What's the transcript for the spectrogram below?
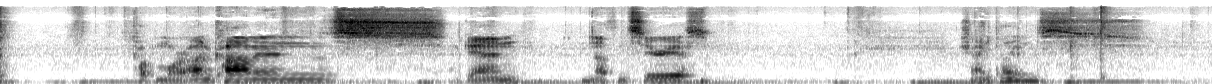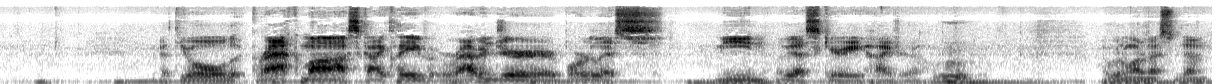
A couple more uncommons. Again, nothing serious. Shiny planes. Got the old Grakmaw, Skyclave Ravager, borderless. Mean. Look at that scary Hydra. Ooh. I wouldn't want to mess with them.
